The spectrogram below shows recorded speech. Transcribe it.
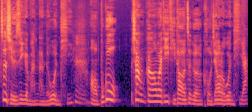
这其实是一个蛮难的问题。嗯、哦，不过像刚刚 YT 提到的这个口交的问题啊，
